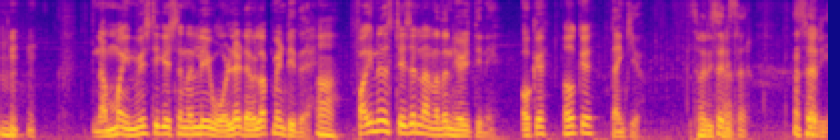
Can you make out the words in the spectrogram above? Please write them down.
ನಮ್ಮ ಇನ್ವೆಸ್ಟಿಗೇಷನ್ ಅಲ್ಲಿ ಒಳ್ಳೆ ಡೆವಲಪ್ಮೆಂಟ್ ಇದೆ. ಫೈನಲ್ ಸ್ಟೇಜಲ್ಲಿ ನಾನು ಅದನ್ನು ಹೇಳ್ತೀನಿ. ಓಕೆ ಓಕೆ ಥ್ಯಾಂಕ್ ಯು ಸರಿ ಸರಿ. ಸರ್. ಸರ್ ಸರಿ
